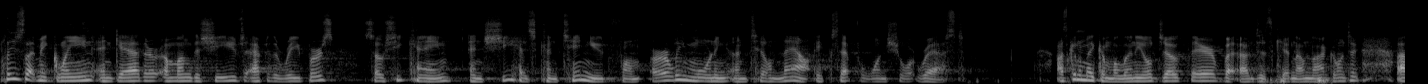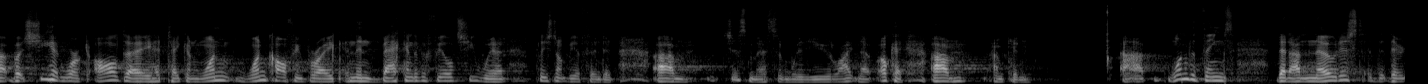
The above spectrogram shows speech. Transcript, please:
Please let me glean and gather among the sheaves after the reapers. So she came, and she has continued from early morning until now, except for one short rest. I was going to make a millennial joke there, but I'm just kidding. I'm not going to. Uh, but she had worked all day, had taken one, one coffee break, and then back into the field she went. Please don't be offended. Um, just messing with you. Lighten up. Okay, um, I'm kidding. Uh, one of the things that I noticed, that there,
